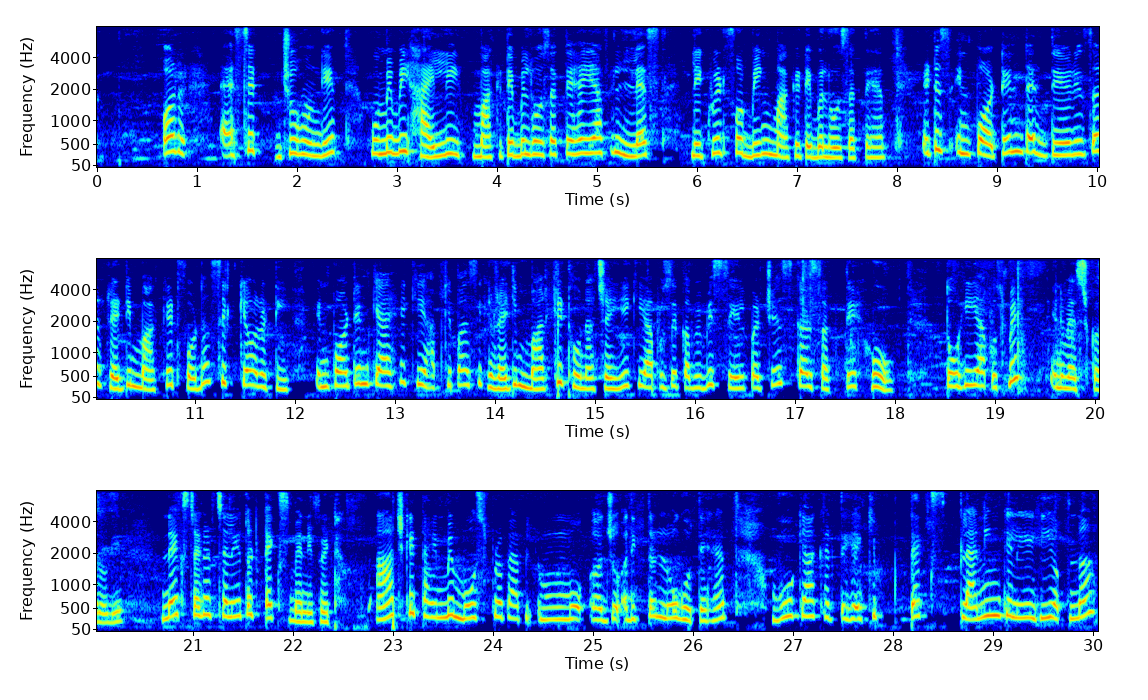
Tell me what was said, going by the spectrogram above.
और एसेट जो होंगे वो में भी हाईली मार्केटेबल हो सकते हैं या फिर less liquid for being marketable हो सकते हैं। It is important that there is a ready market for the security important क्या है कि आपके पास एक रेडी मार्केट होना चाहिए कि आप उसे कभी भी सेल परचेज कर सकते हो तो ही आप उसमें इन्वेस्ट करोगे। नेक्स्ट अगर चलिए तो टैक्स बेनिफिट आज के टाइम में मोस्ट प्रोबेबली जो अधिकतर लोग होते हैं, वो क्या करते हैं कि टैक्स प्लानिंग के लिए ही अपना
